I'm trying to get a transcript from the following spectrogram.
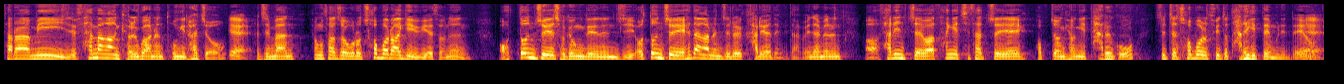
사람이 이제 사망한 결과는 동일하죠. 예. 하지만 형사적으로 처벌하기 위해서는 어떤 죄에 적용되는지, 어떤 죄에 해당하는지를 가려야 됩니다. 왜냐하면 어, 살인죄와 상해치사죄의 법정형이 다르고 실제 처벌 수위도 다르기 때문인데요. 예.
